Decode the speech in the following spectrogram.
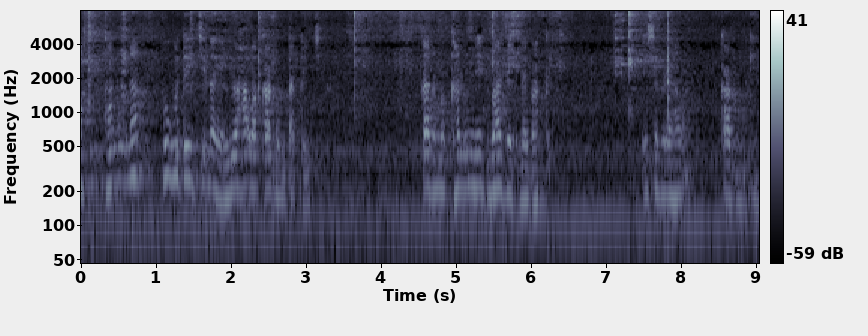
भाकरी खालून ना फुगू द्यायची नाही ही हवा काढून टाकायची कारण मग खालून नीट भाजत नाही भाकरी हे सगळे हवा काढून घे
